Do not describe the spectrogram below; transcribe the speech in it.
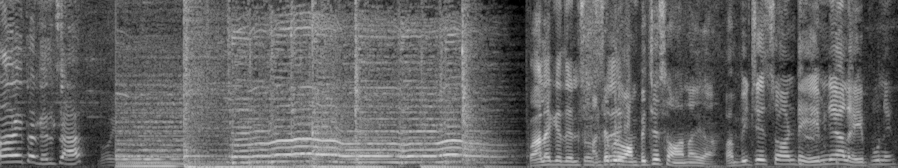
బాధ అవుతుందో తెలుసా? వాళ్ళకే తెలుసు అంటే ఇప్పుడు పంపించేస్తాం అన్నయ్య? పంపించేస్తావు అంటే ఏం చేయాలి? ఎప్పుడు నేను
